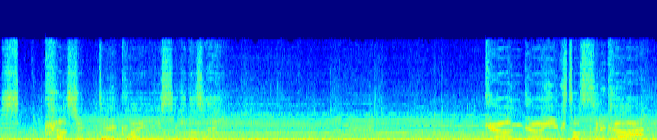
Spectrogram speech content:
しかしでかい遺跡だぜ。ガンガン行くとするか。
